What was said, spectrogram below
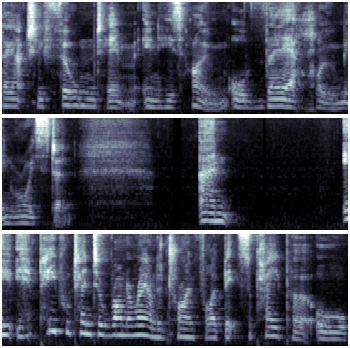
they actually filmed him in his home or their home in Royston, and it, it- people tend to run around and try and find bits of paper or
